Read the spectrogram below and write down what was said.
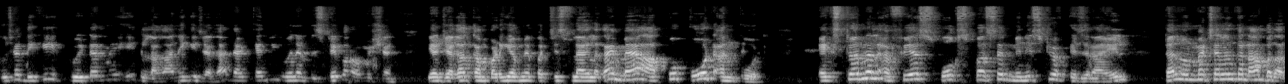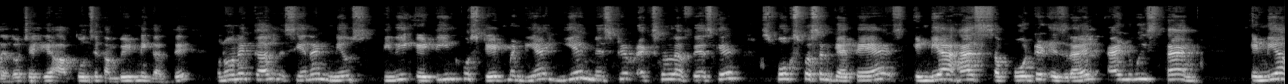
पूछा। देखिए ट्विटर में एक लगाने की जगह that can be even mistake और ओमिशन या जगह कम पड़ गई आपने 25 फ्लैग लगाए। मैं आपको quote unquote external affairs spokesperson ministry of Israel कल उनमें चैनल का नाम बता देता हूँ। चलिए, आप तो उनसे कम्पीट नहीं करते। उन्होंने कल सीएनएन न्यूज़ टीवी 18 को स्टेटमेंट दिया, ये मिनिस्ट्री ऑफ़ एक्सटर्नल अफेयर्स के स्पोक्स पर्सन कहते हैं India has supported Israel and we thank India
